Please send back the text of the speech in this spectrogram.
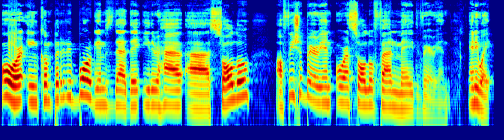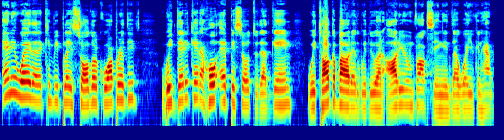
or in competitive board games that they either have a solo official variant or a solo fan made variant. Anyway, any way that it can be played solo or cooperative we dedicate a whole episode to that game. We talk about it. We do an audio unboxing. In that way, you can have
